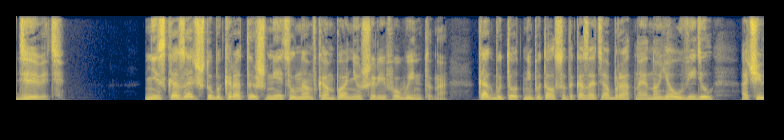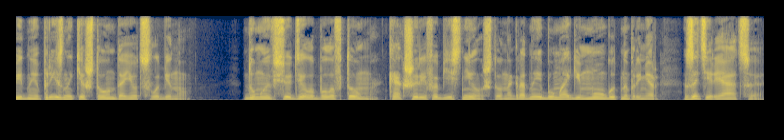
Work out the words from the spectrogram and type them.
Девять. Не сказать, чтобы коротыш метил нам в компанию шерифа Уинтона. Как бы тот ни пытался доказать обратное, но я увидел очевидные признаки, что он дает слабину. Думаю, все дело было в том, как шериф объяснил, что наградные бумаги могут, например, затеряться,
